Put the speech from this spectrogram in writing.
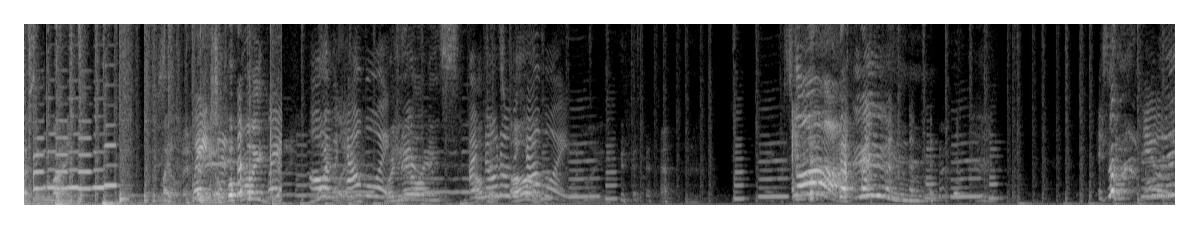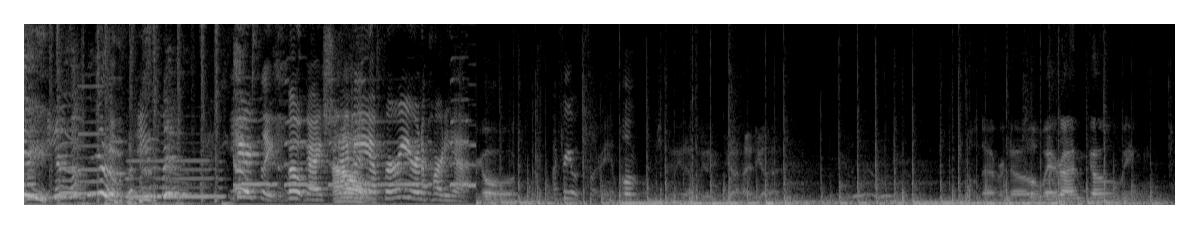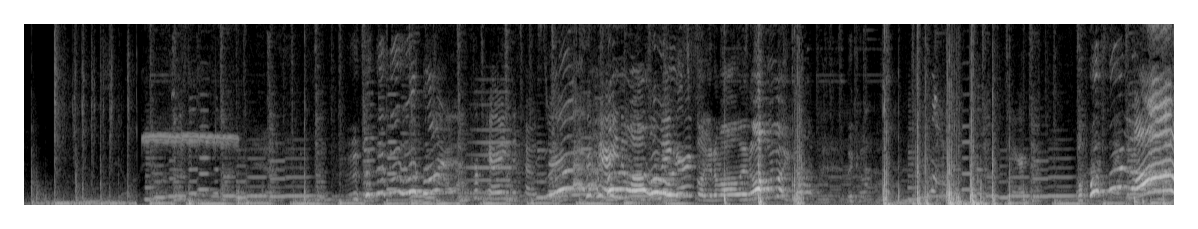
interesting. My my. Wait. oh my god. Wait. Oh, I'm a cowboy. Where'd you get all these? I'm known outfits? as a Oh. cowboy. Stop! Ew. It's so Wait. cute. Seriously, vote, guys. Should I be a furry or in a party hat? Go. I forget what color I am. Um, I'll never know where I'm going. preparing the toaster. preparing the waffle maker. Plugging them all in. Oh my god. How- Here. Oh!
